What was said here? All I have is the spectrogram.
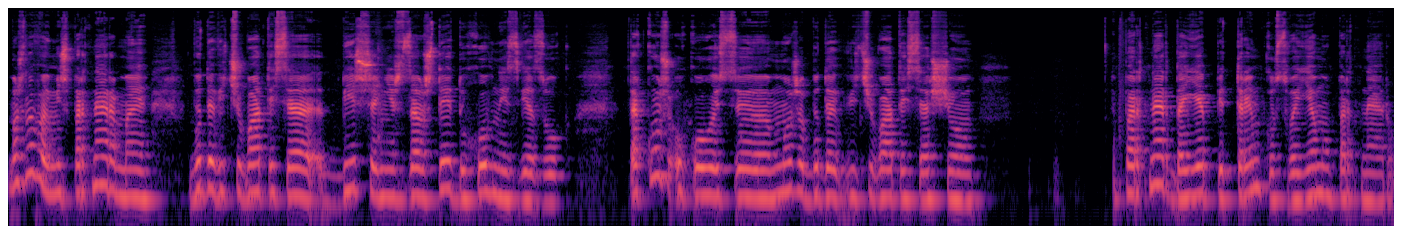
Можливо, між партнерами буде відчуватися більше, ніж завжди, духовний зв'язок. Також у когось е, може буде відчуватися, що партнер дає підтримку своєму партнеру.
